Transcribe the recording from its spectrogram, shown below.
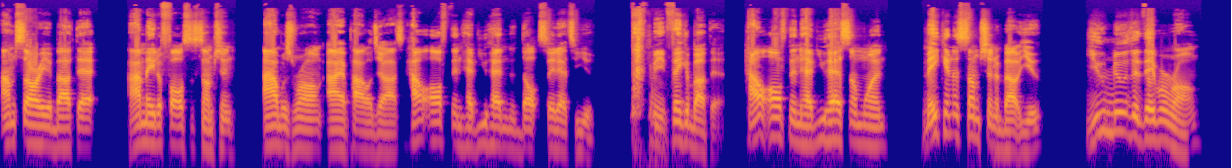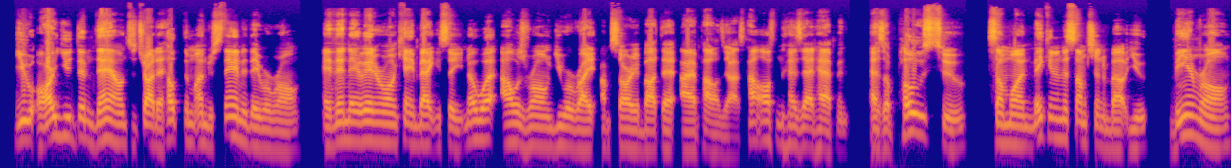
I'm sorry about that. I made a false assumption. I was wrong. I apologize. How often have you had an adult say that to you? I mean, think about that. How often have you had someone make an assumption about you? You knew that they were wrong. You argued them down to try to help them understand that they were wrong. And then they later on came back and say, you know what? I was wrong. You were right. I'm sorry about that. I apologize. How often has that happened? As opposed to someone making an assumption about you, being wrong.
